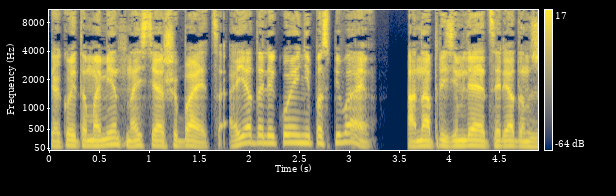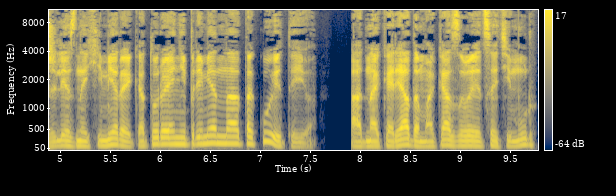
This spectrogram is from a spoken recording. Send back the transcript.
В какой-то момент Настя ошибается, а я далеко и не поспеваю. Она приземляется рядом с железной химерой, которая непременно атакует ее. Однако рядом оказывается Тимур,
